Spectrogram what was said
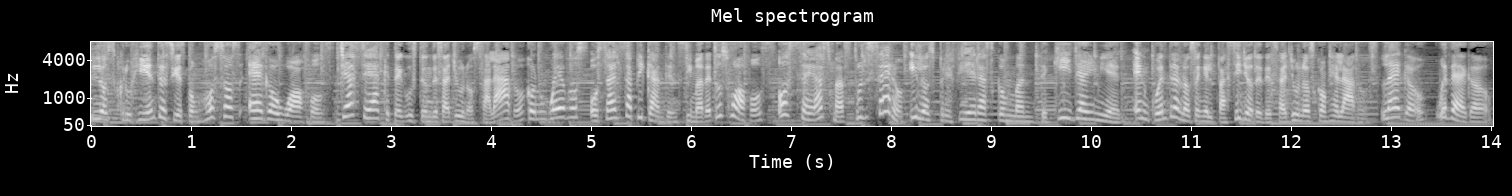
Los crujientes y esponjosos Ego Waffles. Ya sea que te guste un desayuno salado, con huevos o salsa picante encima de tus waffles, o seas más dulcero y los prefieras con mantequilla y miel. Encuéntranos en el pasillo de desayunos congelados. Lego with Ego.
